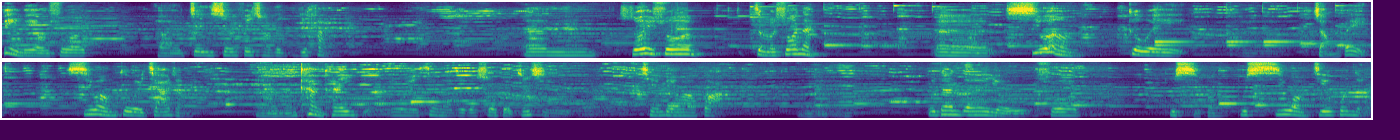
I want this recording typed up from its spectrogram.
并没有说。呃，这一生非常的遗憾。嗯，所以说，怎么说呢？呃，希望各位呃长辈，希望各位家长，呃，能看开一点，因为现在这个社会真是呃千变万化。嗯，不单单有说不喜欢、不希望结婚的人，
